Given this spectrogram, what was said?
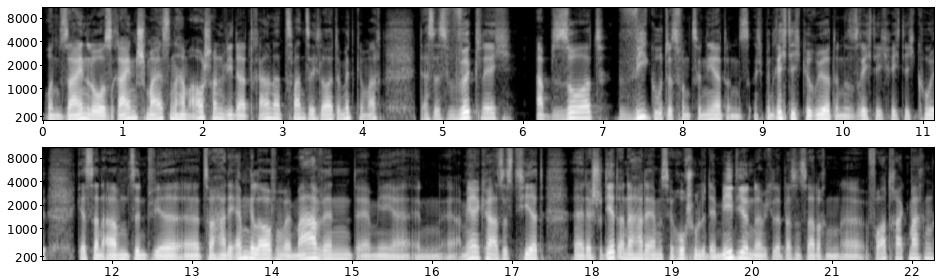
und sein Los reinschmeißen. Haben auch schon wieder 320 Leute mitgemacht. Das ist wirklich absurd, wie gut es funktioniert und ich bin richtig gerührt und es ist richtig, richtig cool. Gestern Abend sind wir äh, zur HDM gelaufen, weil Marvin, der mir ja in äh, Amerika assistiert, äh, der studiert an der HDM, ist die Hochschule der Medien. Da habe ich gesagt, lass uns da doch einen äh, Vortrag machen.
